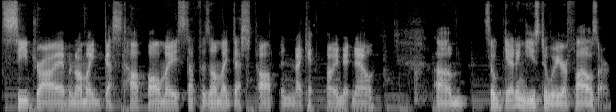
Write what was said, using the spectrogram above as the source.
C drive and on my desktop. All my stuff is on my desktop and I can't find it now. Um, so getting used to where your files are.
